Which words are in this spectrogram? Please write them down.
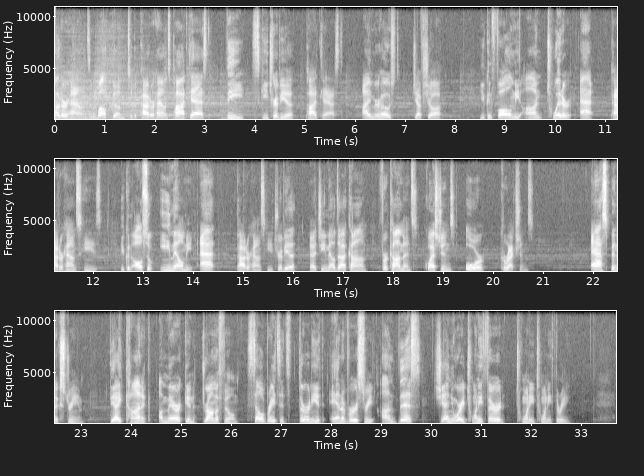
fellow Powderhounds, and welcome to the Powderhounds Podcast, the ski trivia podcast. I'm your host, Jeff Shaw. You can follow me on Twitter at PowderhoundSkis. You can also email me at powderhoundskitrivia at gmail.com for comments, questions, or corrections. Aspen Extreme, the iconic American drama film, celebrates its 30th anniversary on this January 23rd, 2023.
